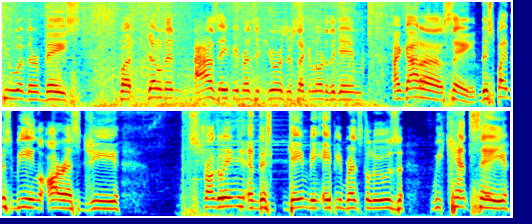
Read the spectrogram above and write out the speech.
to their base. But gentlemen, as AP Bren secures their second Lord of the game, I gotta say, despite this being RSG struggling and this game being AP Bren's to lose, we can't say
